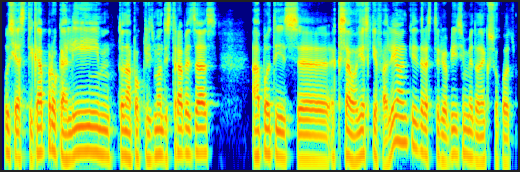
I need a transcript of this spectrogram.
ουσιαστικά προκαλεί τον αποκλεισμό της τράπεζας από τις ε, εξαγωγές κεφαλαίων και τη δραστηριοποίηση με τον έξω κόσμο.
